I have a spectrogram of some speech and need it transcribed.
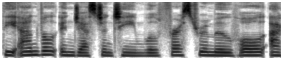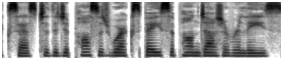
The Anvil ingestion team will first remove all access to the deposit workspace upon data release.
